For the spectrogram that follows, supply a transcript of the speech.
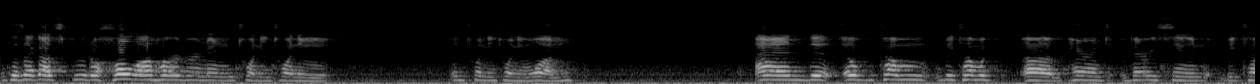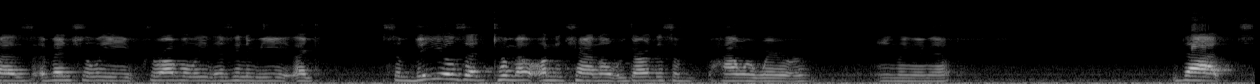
because I got screwed a whole lot harder than in 2020 in 2021 and it'll become become uh, apparent very soon because eventually probably there's going to be like some videos that come out on the channel regardless of how or where or anything like that that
